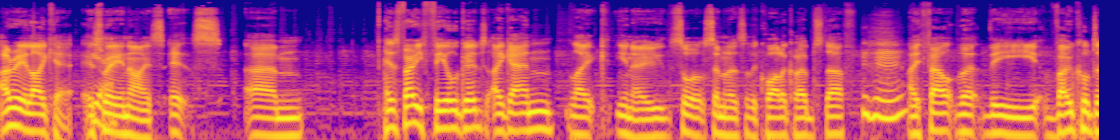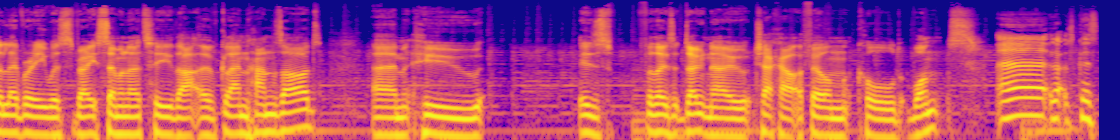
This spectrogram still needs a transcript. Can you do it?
I really like it. It's Yeah. really nice. It's um it's very feel good again, like, you know, sort of similar to the Koala Club stuff. Mm-hmm. I felt that the vocal delivery was very similar to that of Glen Hansard, um, who is for those that don't know, check out a film called Once. Uh, because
